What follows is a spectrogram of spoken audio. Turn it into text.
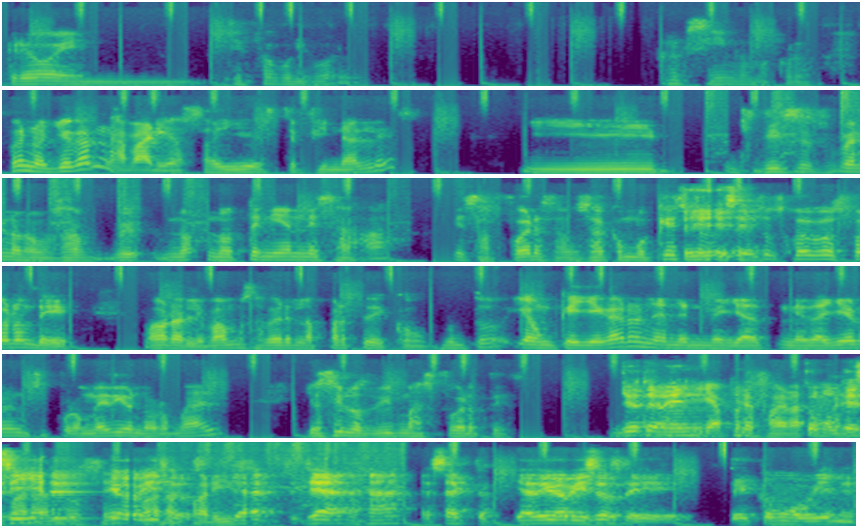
creo en... ¿Sí fue voleibol? Creo que sí, no me acuerdo. Bueno, llegaron a varias ahí este, finales y dices, bueno, o sea, no, no, tenían esa, esa fuerza, o sea, como que estos, estos juegos fueron de, órale, vamos a ver la parte de conjunto, y aunque llegaron en el medallero en su promedio normal, yo sí los vi más fuertes. Yo también, ya prepara, como que sí, ya digo avisos, ya, ya, ajá, exacto, ya digo avisos de, de cómo vienen,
